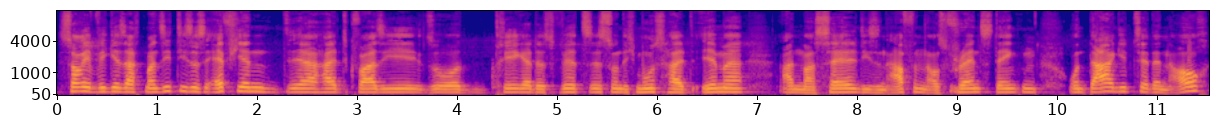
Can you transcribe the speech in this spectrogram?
sorry, wie gesagt, man sieht dieses Äffchen, der halt quasi so Träger des Wirts ist und ich muss halt immer an Marcel, diesen Affen aus Friends denken. Und da gibt's ja dann auch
